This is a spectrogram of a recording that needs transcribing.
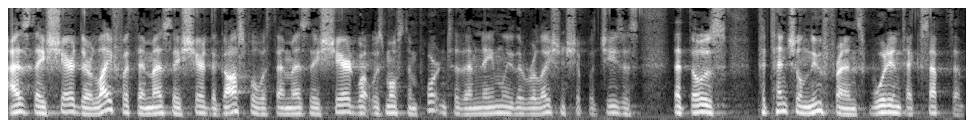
as they shared their life with them, as they shared the gospel with them, as they shared what was most important to them, namely the relationship with Jesus, that those potential new friends wouldn't accept them.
